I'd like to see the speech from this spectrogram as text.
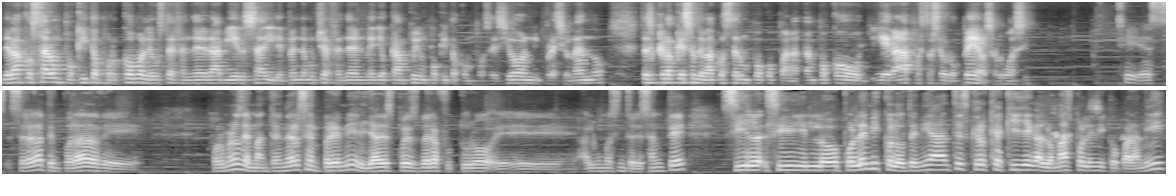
le va a costar un poquito por cómo le gusta defender a Bielsa y depende mucho de defender en medio campo y un poquito con posesión y presionando. Entonces creo que eso le va a costar un poco para tampoco llegar a puestos europeos o algo así. Sí, es, será la temporada de, por lo menos de mantenerse en Premier y ya después ver a futuro eh, eh, algo más interesante. Si, si lo polémico lo tenía antes, creo que aquí llega lo más polémico para mí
